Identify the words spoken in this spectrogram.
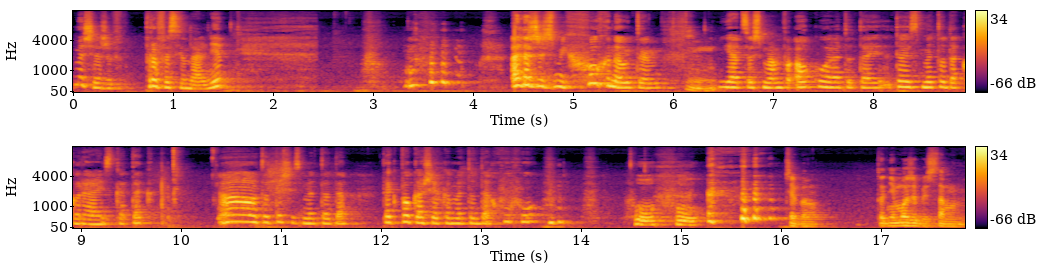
myślę, że profesjonalnie. Ale żeś mi chuchnął tym. Mm. Ja coś mam w oku, a tutaj to jest metoda koreańska, tak? O, to też jest metoda. Tak pokaż jaka metoda. Hu, hu. Hu, hu. Trzeba. To nie może być sam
